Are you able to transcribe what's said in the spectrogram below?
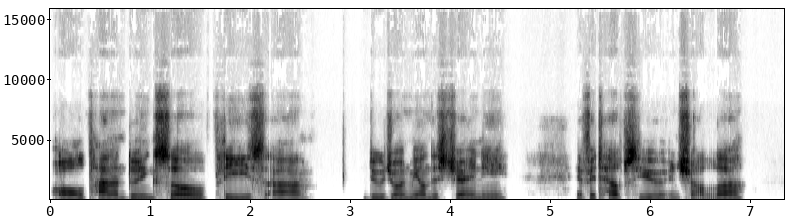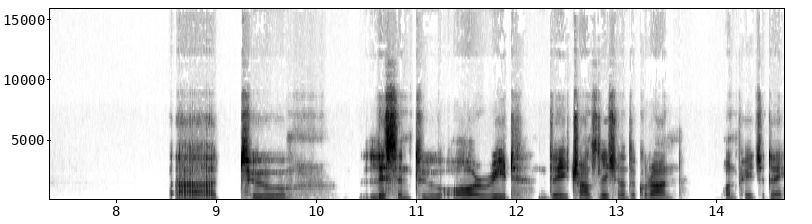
all plan on doing so, please uh, do join me on this journey if it helps you, inshallah, uh, to listen to or read the translation of the Quran one page a day.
